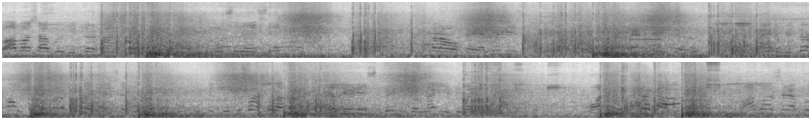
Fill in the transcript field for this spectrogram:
బాబాసాహెబ్ విగ్రహాన్ని మూసివేసి ఇక్కడ ఒక ఎల్ఈడి చుట్టుపక్కల ఎల్ఈడి స్క్రీన్స్ ఉన్నాయి. ఇటువంటి వాటి ఉండగా బాబాసాహెబ్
